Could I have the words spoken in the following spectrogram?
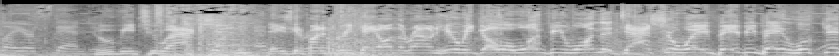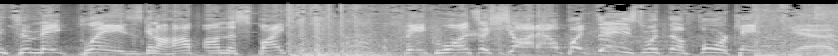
Player standing. 2v2 action. Day's gonna find a 3k on the round. Here we go, a 1v1. The dash away. Baby Bay looking to make plays. Is gonna hop on the spike. Fake once, a shot out, but Dazed with the 4k. Yeah,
